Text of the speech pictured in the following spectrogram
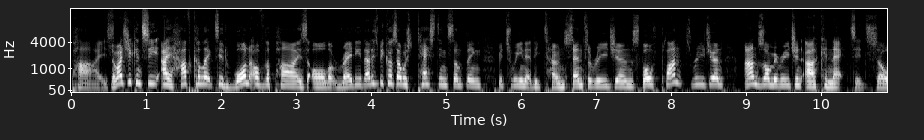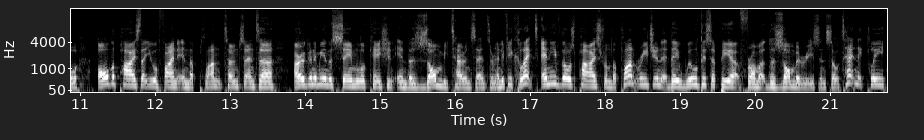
pies. Now, as you can see, I have collected one of the pies already. That is because I was testing something between the town center regions. Both plant region and zombie region are connected. So all the pies that you will find in the plant town center are going to be in the same location in the zombie town center. And if you collect any of those pies from the plant region, they will disappear from the zombie region. So technically,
